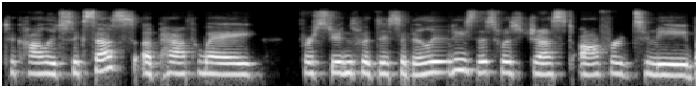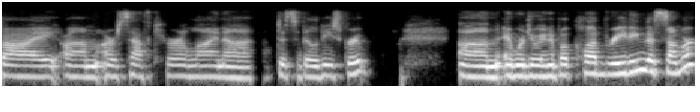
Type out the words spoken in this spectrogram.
to college success, a pathway for students with disabilities. This was just offered to me by um, our South Carolina Disabilities Group. Um, and we're doing a book club reading this summer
